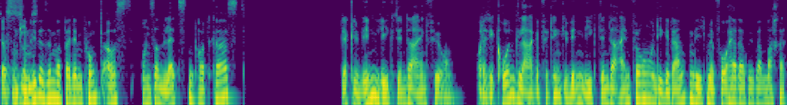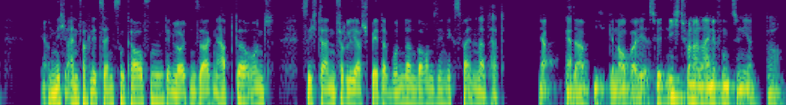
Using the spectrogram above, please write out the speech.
Das Und schon wieder sind wir bei dem Punkt aus unserem letzten Podcast. Der Gewinn liegt in der Einführung. Oder die Grundlage für den Gewinn liegt in der Einführung und die Gedanken, die ich mir vorher darüber mache. Ja. Und nicht einfach Lizenzen kaufen, den Leuten sagen, habt ihr und sich dann ein Vierteljahr später wundern, warum sich nichts verändert hat. Ja, ja. da bin ich genau bei dir. Es wird nicht von alleine funktionieren. So.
